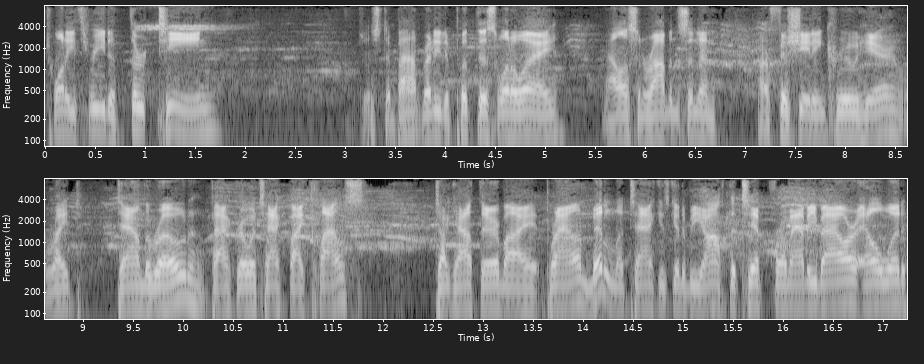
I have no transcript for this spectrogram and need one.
23 to 13. Just about ready to put this one away. Allison Robinson and our officiating crew here, right down the road. Back row attack by Klaus. Dug out there by Brown. Middle attack is going to be off the tip from Abby Bauer. Elwood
